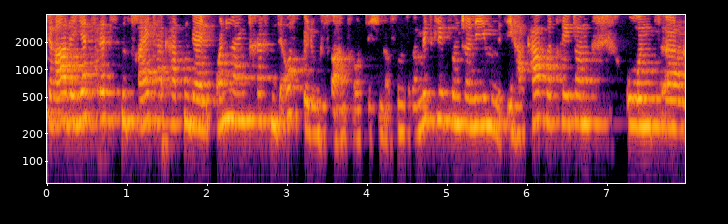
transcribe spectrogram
gerade jetzt, letzten Freitag, hatten wir ein Online-Treffen der Ausbildungsverantwortlichen aus unserer Mitgliedsunternehmen mit IHK-Vertretern und äh,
